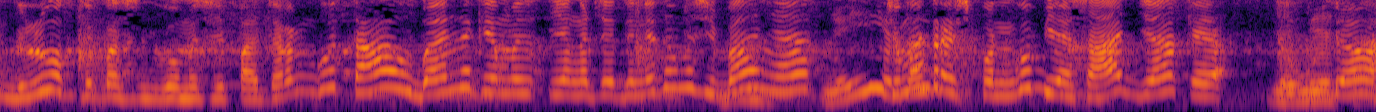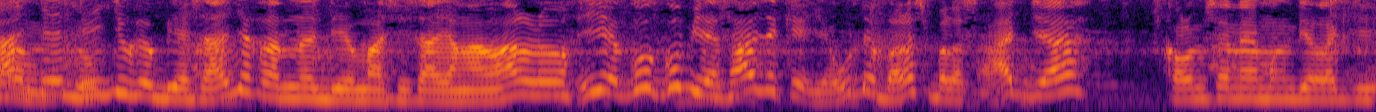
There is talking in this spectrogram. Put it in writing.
dulu waktu pas gue masih pacaran gue tahu banyak yang yang ngechatin itu masih banyak. Ya iya cuman respon gue biasa aja kayak ya Ya, biasa orang aja. dia juga biasa aja karena dia masih sayang sama lo. Iya gue gue biasa aja kayak ya udah balas balas aja. Kalau misalnya emang dia lagi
